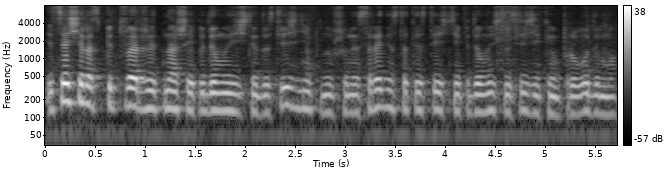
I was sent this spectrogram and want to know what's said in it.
І це ще раз підтверджують наші епідеміологічні дослідження, тому що не середньостатистичні епідеміологічні дослідження, які ми проводимо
